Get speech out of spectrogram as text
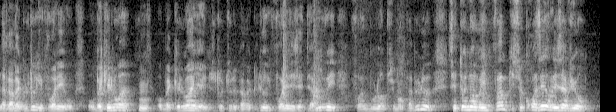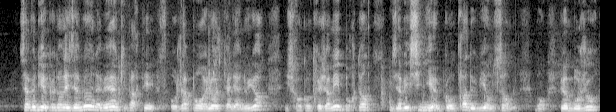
La permaculture, il faut aller au, bec et loin. Mm. Au bec et loin, il y a une structure de permaculture, il faut aller les interviewer. Il faut un boulot absolument fabuleux. C'est un homme et une femme qui se croisaient dans les avions. Ça veut dire que dans les avions, il y en avait un qui partait au Japon et l'autre qui allait à New York. Ils se rencontraient jamais. Pourtant, ils avaient signé un contrat de vie ensemble. Bon, puis un beau jour,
